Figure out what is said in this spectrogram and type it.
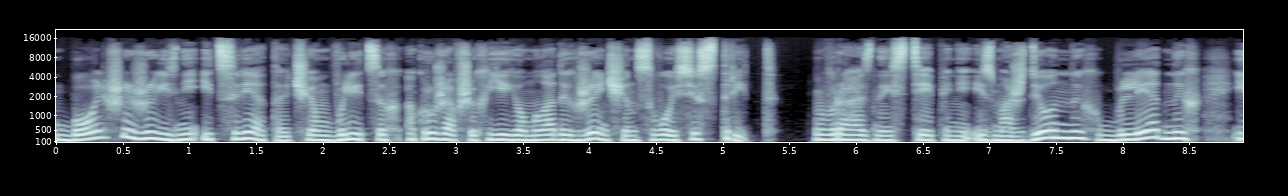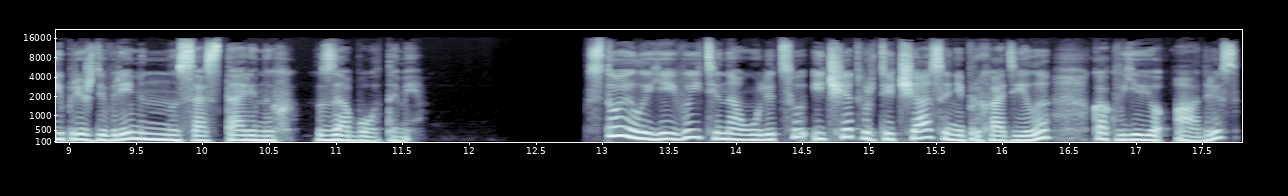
больше жизни и цвета, чем в лицах окружавших ее молодых женщин свой сестрит, в разной степени изможденных, бледных и преждевременно состаренных заботами. Стоило ей выйти на улицу, и четверти часа не проходило, как в ее адрес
